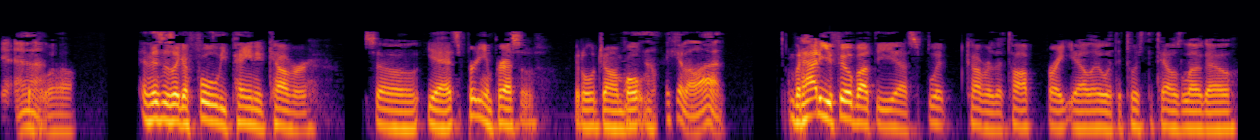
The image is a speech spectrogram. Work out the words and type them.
Yeah. Wow. And this is like a fully painted cover. So yeah, it's pretty impressive. Good old John I Bolton. like it a lot. But how do you feel about the uh, split cover, the top bright yellow with the Twisted Tales logo,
